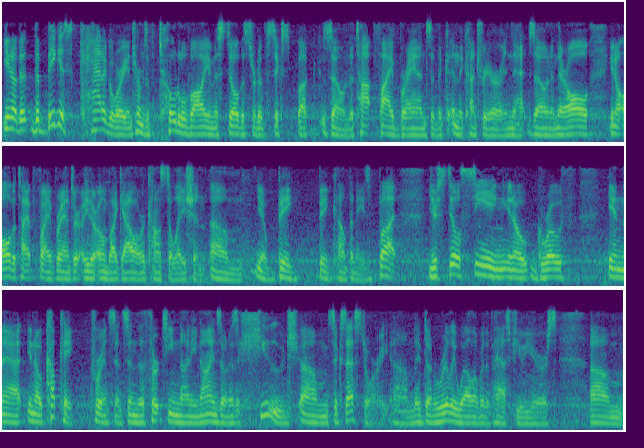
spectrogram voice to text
you know, the the biggest category in terms of total volume is still the sort of six buck zone. The top five brands in the in the country are in that zone, and they're all you know all the top five brands are either owned by Gallo or Constellation. Um, you know, big big companies, but you're still seeing you know growth in that, you know, Cupcake, for instance, in the 13.99 zone is a huge um, success story. Um, they've done really well over the past few years. Um,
